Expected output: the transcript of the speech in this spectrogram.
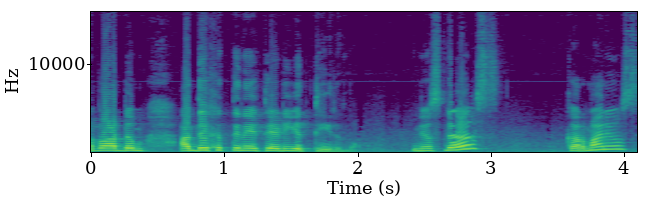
അവാർഡും അദ്ദേഹത്തിനെ തേടിയെത്തിയിരുന്നു. News desk Karma news.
